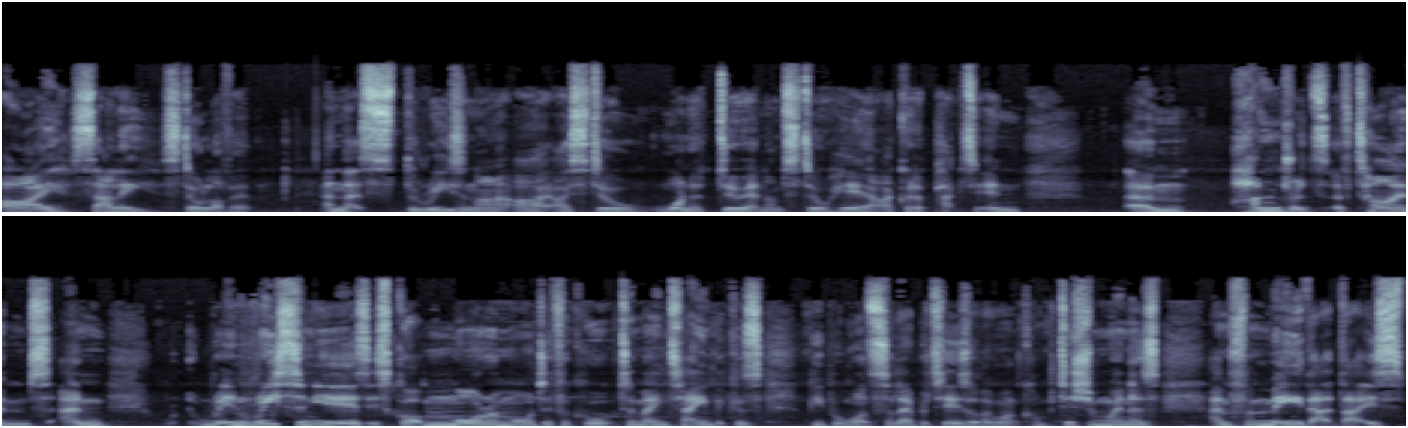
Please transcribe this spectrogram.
I, Sally, still love it. And that's the reason I, I, I still want to do it and I'm still here. I could have packed it in um, hundreds of times, and in recent years, it's got more and more difficult to maintain because people want celebrities or they want competition winners. And for me, that, that is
